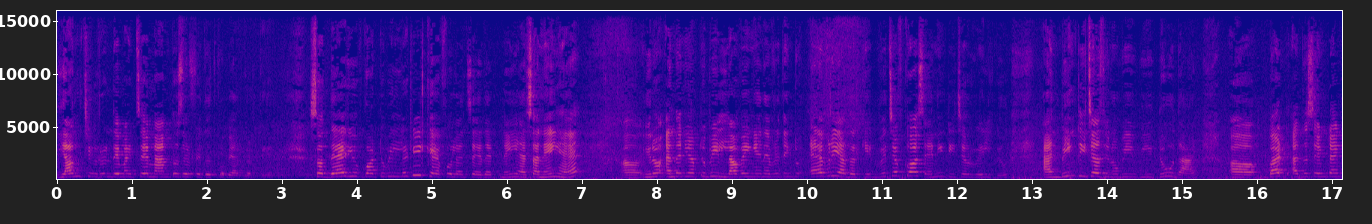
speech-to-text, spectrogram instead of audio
young children they might say ma'am to sirf idit ko karti hai. So there you've got to be little careful and say that nahi aisa nahi hai uh, you know and then you have to be loving and everything to every other kid which of course any teacher will do. And being teachers you know we we do that. Uh, but at the same time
